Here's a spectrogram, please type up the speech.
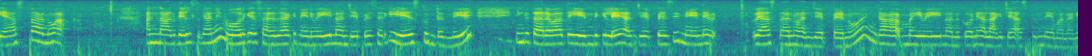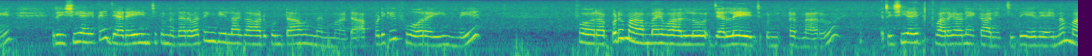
వేస్తాను. అని నాకు తెలుసు కానీ ఊరికే సరదాకి నేను వేయను అని చెప్పేసరికి వేసుకుంటుంది. ఇంక తర్వాత ఎందుకులే అని చెప్పేసి నేనే వేస్తాను అని చెప్పాను. ఇంకా అమ్మాయి వేయను అనుకొని అలాగే చేస్తుందేమోనని. రిషి అయితే జడ వేయించుకున్న తర్వాత ఇంక ఇలాగ ఆడుకుంటా ఉందన్నమాట. అప్పటికి ఫోర్ అయ్యింది ఫోర్ అప్పుడు మా అమ్మాయి వాళ్ళు జల్ల వేయించుకుంటున్నారు. రిషి అయితే త్వరగానే కానిచ్చింది. ఏదైనా మా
